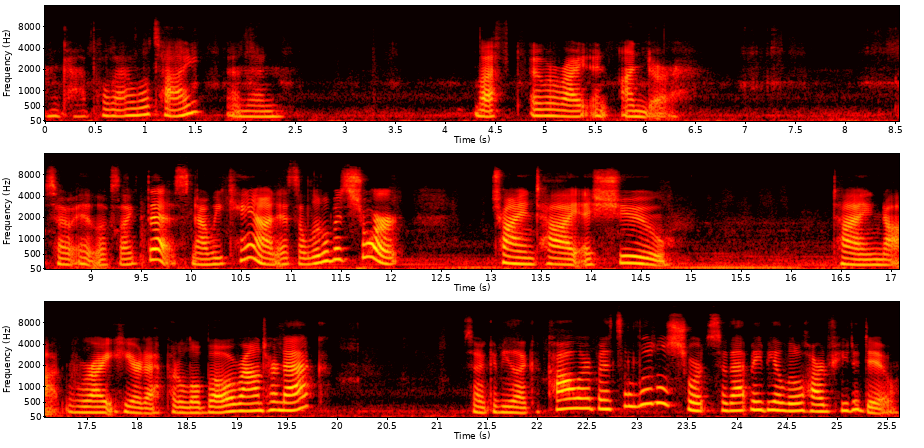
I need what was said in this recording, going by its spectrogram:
And kind of pull that a little tight and then left over right and under. So it looks like this. Now we can, it's a little bit short, try and tie a shoe tying knot right here to put a little bow around her neck. So it could be like a collar, but it's a little short, so that may be a little hard for you to do.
